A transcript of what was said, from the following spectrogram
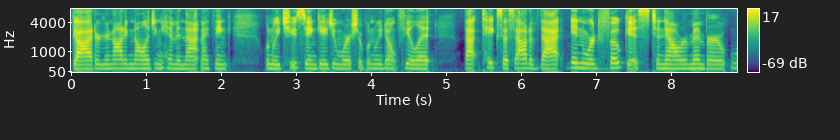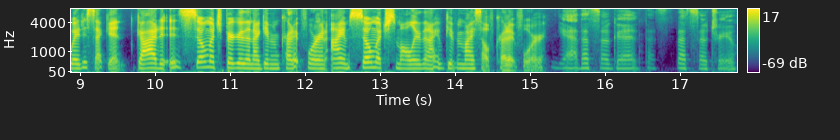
god or you're not acknowledging him in that. And i think when we choose to engage in worship when we don't feel it that takes us out of that inward focus to now remember wait a second god is so much bigger than i give him credit for and i am so much smaller than i have given myself credit for Yeah, that's so good. That's that's so true.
